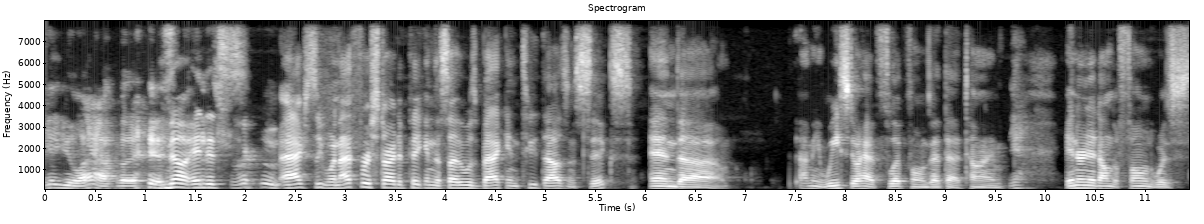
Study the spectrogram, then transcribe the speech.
Yeah, you laugh, but it's, No, and it's true. actually when I first started picking this up, it was back in 2006, and uh, I mean we still had flip phones at that time. Yeah. Internet on the phone was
